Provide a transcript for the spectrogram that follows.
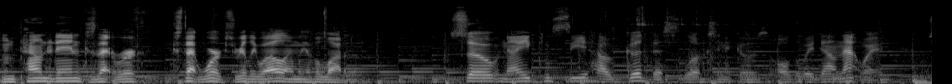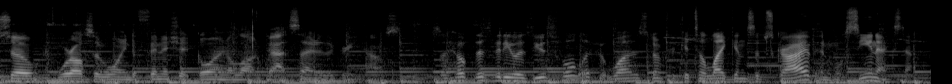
and pound it in because that work that works really well and we have a lot of them. So now you can see how good this looks and it goes all the way down that way. So we're also going to finish it going along that side of the greenhouse. Hope this video was useful. If it was, don't forget to like and subscribe and we'll see you next time.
